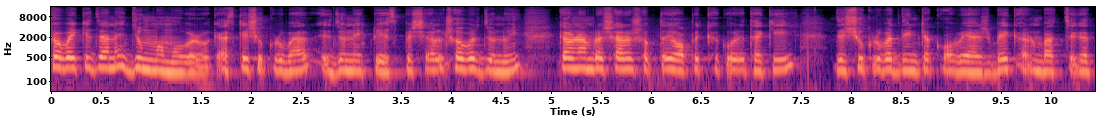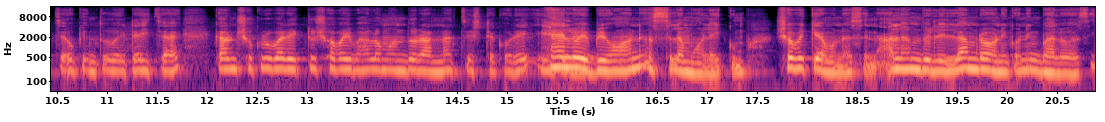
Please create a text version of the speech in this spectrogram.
সবাইকে জানাই জুম্মা মোবারক। আজকে শুক্রবার এর জন্য একটু স্পেশাল সবার জন্যই, কারণ আমরা সারা সপ্তাহে অপেক্ষা করে থাকি যে শুক্রবার দিনটা কবে আসবে কারণ বাচ্চা কাচ্চাও কিন্তু এটাই চায়। কারণ শুক্রবার একটু সবাই ভালো মন্দ রান্নার চেষ্টা করে হ্যালো এভরিওয়ান আসসালামু আলাইকুম। সবাই কেমন আছেন? আলহামদুলিল্লাহ আমরা অনেক অনেক ভালো আছি।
